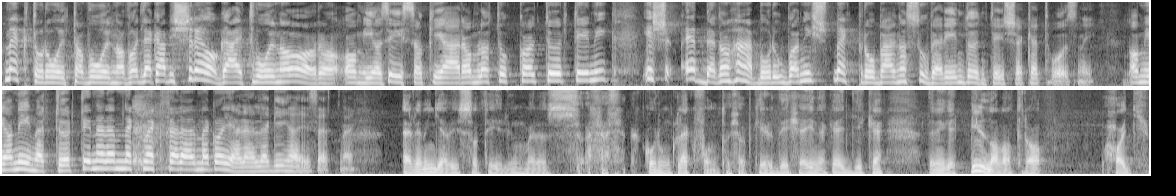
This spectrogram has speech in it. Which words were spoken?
megtorolta volna, vagy legalábbis reagált volna arra, ami az északi áramlatokkal történik, és ebben a háborúban is megpróbálna szuverén döntéseket hozni, ami a német történelemnek megfelel, meg a jelenlegi helyzetnek. Erre mindjárt visszatérünk, mert ez korunk legfontosabb kérdéseinek egyike, de még egy pillanatra hagy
